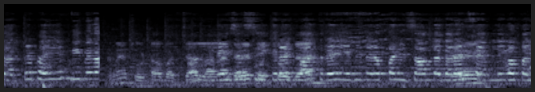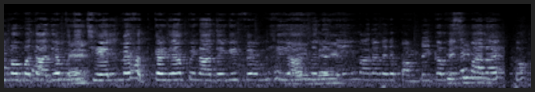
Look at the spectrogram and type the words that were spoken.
डॉक्टर भाई ये भी मेरा छोटा बच्चा हो सीक्रेट बात रहे ये भी मेरे ऊपर इल्ज़ाम लगा रहा है फैमिली को कल को बता दिया मुझे जेल में हथकड़ियाँ पिना देगी फैमिली यार नहीं, मैंने नहीं मारा मेरे पंपी को मैंने मारा है तो।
